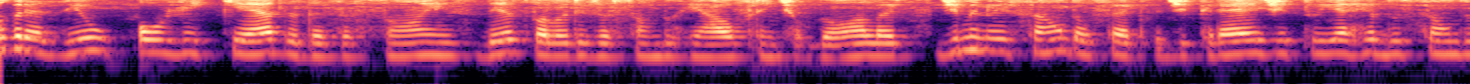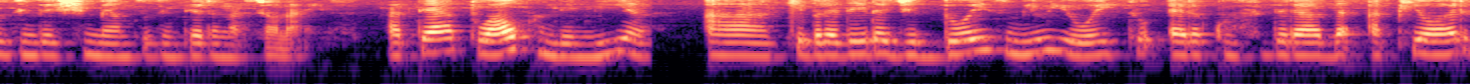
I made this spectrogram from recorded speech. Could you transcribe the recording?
No Brasil, houve queda das ações, desvalorização do real frente ao dólar, diminuição da oferta de crédito e a redução dos investimentos internacionais. Até a atual pandemia, a quebradeira de 2008 era considerada a pior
